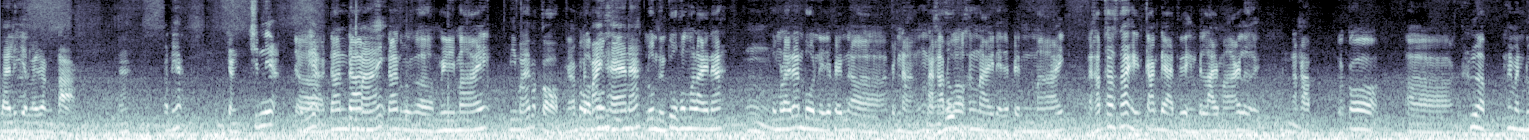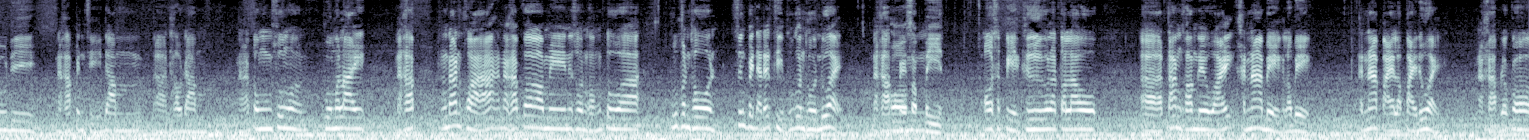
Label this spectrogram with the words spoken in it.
รายละเอียดอะไรต่างๆนะอันเนี้ยอย่างชิ้นเนี้ยตรงเนี้ยอ่าด้านเป็นด้านไม้ด้านบนเออมีไม้มีไม้ประกอบนะเป็นไม้แท้นะรวมถึงตัวพวงมาลัยนะอืม พวงมาลัยด้านบนเนี่ยจะเป็นเอ่อเป็นหนังนะครับหนังหุ้แล้วมก็ข้างในเนี่ยจะเป็นไม้นะครับถ้าถ้าเห็นกลางแดดจะเห็นเป็นลายไม้เลยนะครับ แล้วก็ เอ่อเคลือบให้มันดูดีนะครับ เป็นสีดำอ่าเทาดำนะตรงช่วงพวงมาลัยนะครับ ทางด้านขวานะครับ ก็มีในส่วนของตัวคูดคอนโทรลซึ่งเป็น Adaptive Cruise Control ด้วยนะครับออเป็นสปีดออสปีดคือเวลาตอนเราเอ่อตั้งความเร็วไว้คันหน้าเบรกเราเบรกคันหน้าไปเราไปด้วยนะครับ แล้วก็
